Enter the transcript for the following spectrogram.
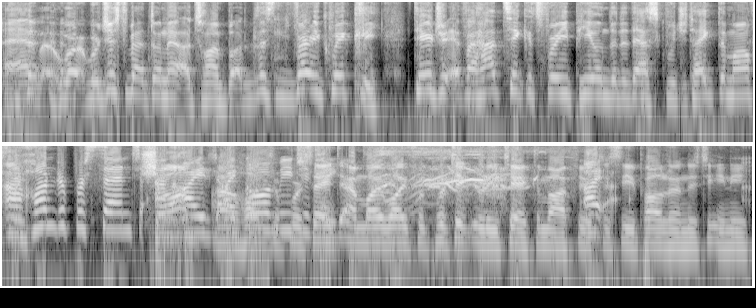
Um, we're, we're just about done out of time, but listen very quickly, Deirdre. If I had tickets for EP under the desk, would you take them off me? A hundred percent, and Sean? I'd, I'd go immediately. and my wife would particularly take them off you I- to see Paolo Nutini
